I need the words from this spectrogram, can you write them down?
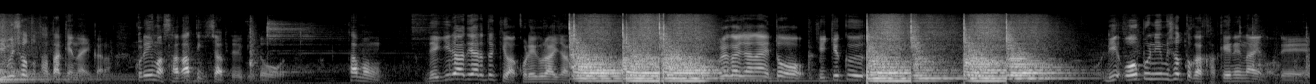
リムショット叩けないから。これ今下がってきちゃってるけど多分レギュラーでやる時はこれぐらいじゃない。これぐらいじゃないと結局オープンリムショットがかけれないので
